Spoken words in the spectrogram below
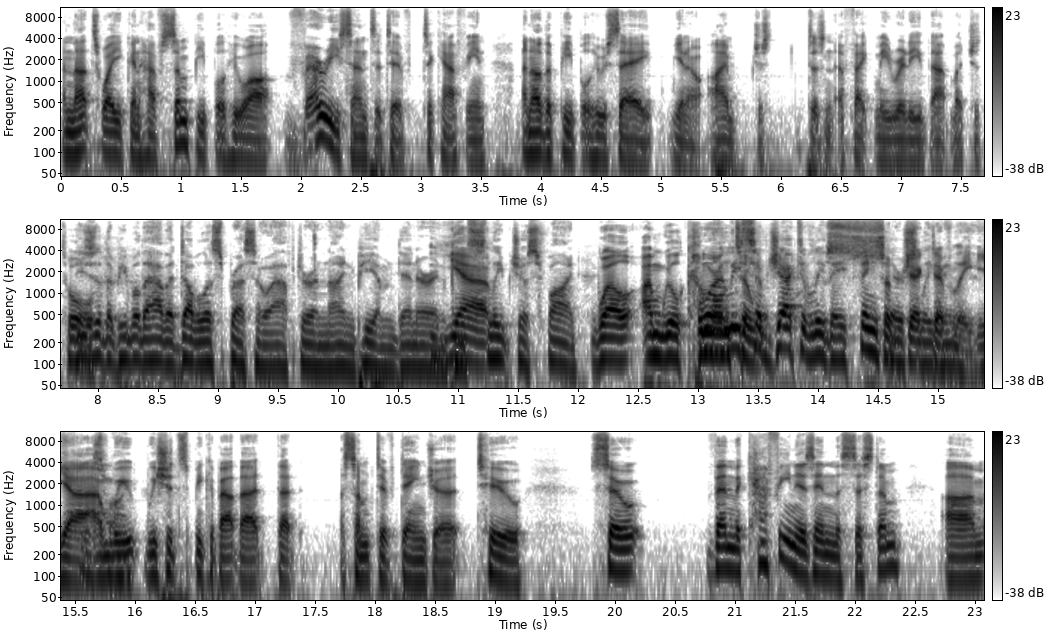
And that's why you can have some people who are very sensitive to caffeine and other people who say, you know, I'm just doesn't affect me really that much at all. These are the people that have a double espresso after a 9 p.m. dinner and yeah. can sleep just fine. Well, and we'll come or at least subjectively they think subjectively, yeah, and we we should speak about that that assumptive danger too. So then the caffeine is in the system, um,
